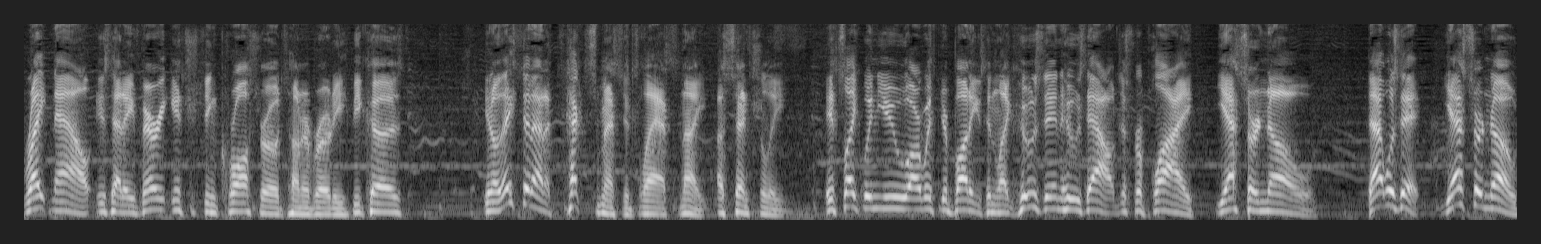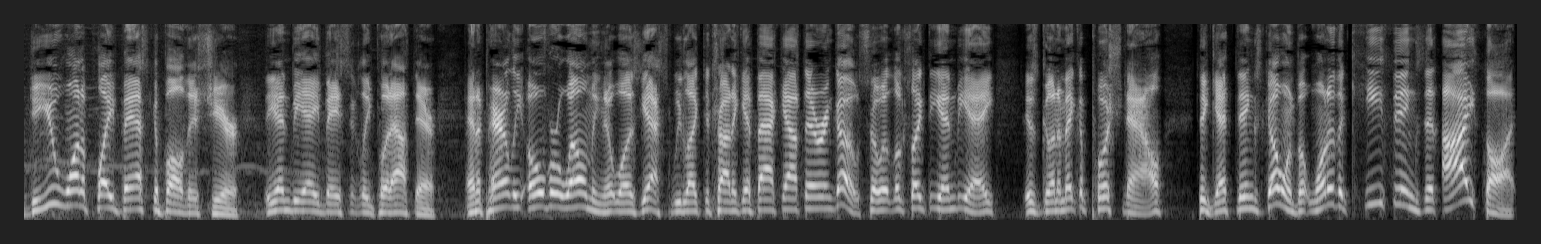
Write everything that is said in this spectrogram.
right now is at a very interesting crossroads, Hunter Brody, because, you know, they sent out a text message last night, essentially. It's like when you are with your buddies and, like, who's in, who's out, just reply yes or no. That was it. Yes or no. Do you want to play basketball this year? The NBA basically put out there. And apparently, overwhelming, it was yes, we'd like to try to get back out there and go. So it looks like the NBA is going to make a push now to get things going. But one of the key things that I thought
